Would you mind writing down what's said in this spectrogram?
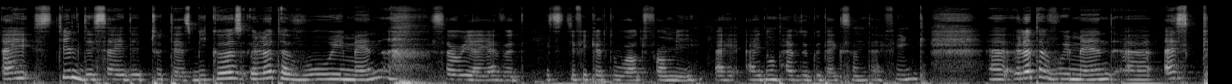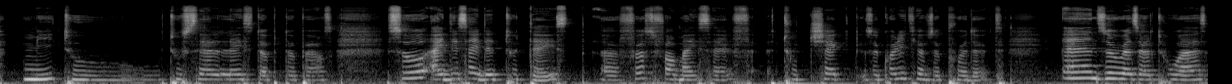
I still decided to test because a lot of women sorry I have a it's difficult word for me. I, I don't have the good accent I think. Uh, a lot of women uh, ask me to to sell lace top toppers. So I decided to taste uh, first for myself to check the quality of the product. And the result was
